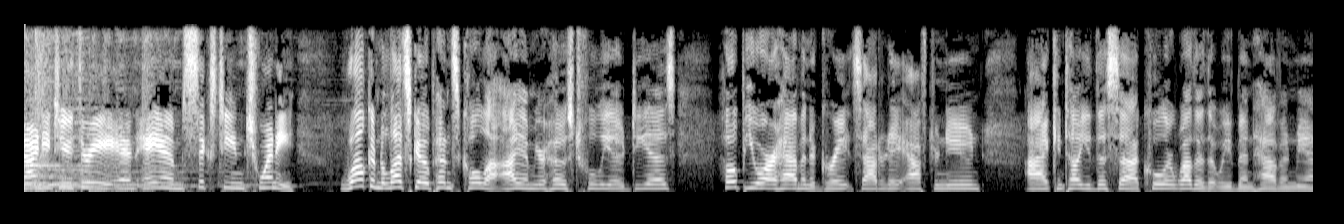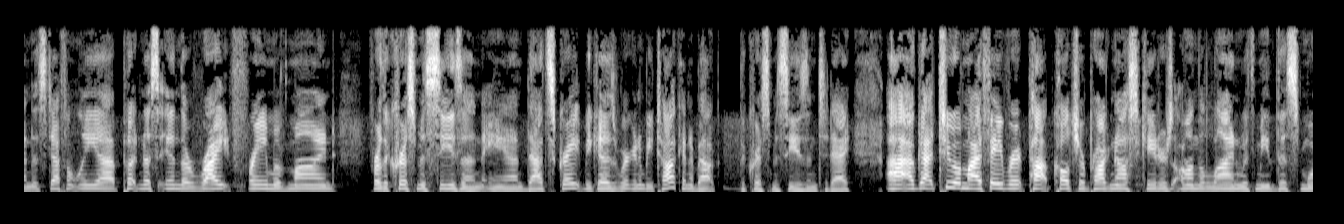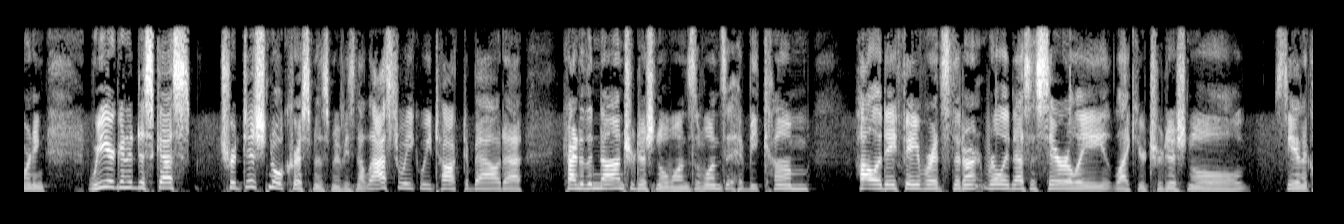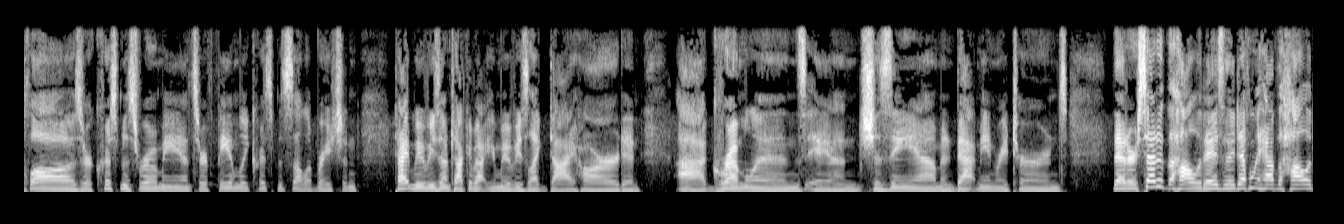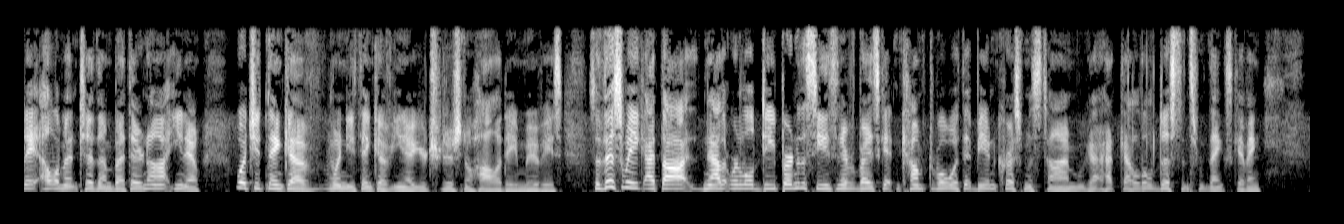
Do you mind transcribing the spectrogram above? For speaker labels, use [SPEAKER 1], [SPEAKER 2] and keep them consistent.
[SPEAKER 1] 92.3 and AM 1620. Welcome to Let's Go Pensacola. I am your host, Julio Diaz. Hope you are having a great Saturday afternoon. I can tell you this uh, cooler weather that we've been having, man, is definitely uh, putting us in the right frame of mind for the Christmas season. And that's great because we're going to be talking about the Christmas season today. Uh, I've got two of my favorite pop culture prognosticators on the line with me this morning. We are going to discuss traditional Christmas movies. Now, last week we talked about uh, kind of the non traditional ones, the ones that have become holiday favorites that aren't really necessarily like your traditional Santa Claus or Christmas romance or family Christmas celebration type movies. I'm talking about your movies like Die Hard and uh, Gremlins and Shazam and Batman Returns that are set at the holidays. And they definitely have the holiday element to them, but they're not, you know, what you think of when you think of, you know, your traditional holiday movies. So this week, I thought now that we're a little deeper into the season, everybody's getting comfortable with it being Christmas time. We got, got a little distance from Thanksgiving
